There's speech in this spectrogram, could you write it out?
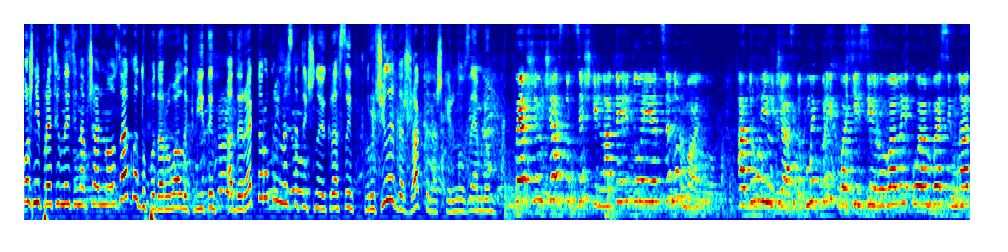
Кожній працівниці навчального закладу подарували квіти, а директору, крім естетичної краси, вручили держакти на шкільну землю. Перший участок це шкільна територія, це нормально. А другий участок ми прихватізірували УМБ-17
